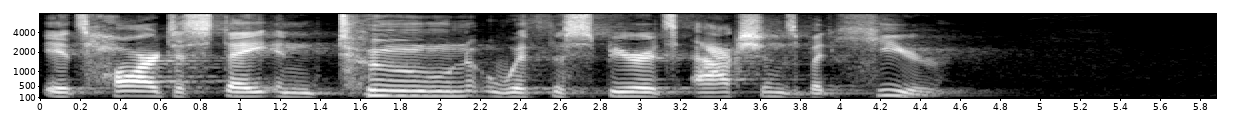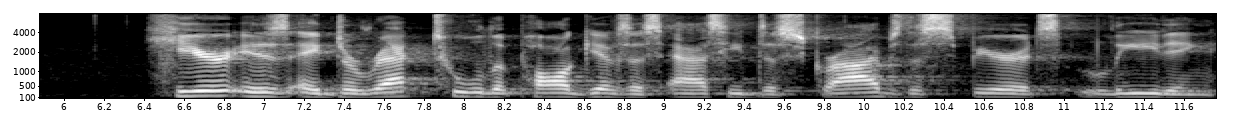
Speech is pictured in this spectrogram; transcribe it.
it's hard to stay in tune with the Spirit's actions, but here, here is a direct tool that Paul gives us as he describes the Spirit's leading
